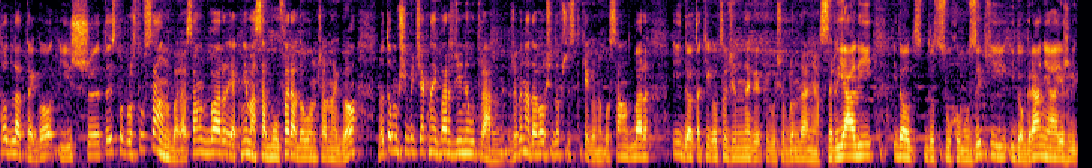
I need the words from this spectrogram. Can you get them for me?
to dlatego, iż y, to jest po prostu soundbar, a soundbar jak nie ma subwoofera dołączanego, no to musi być jak najbardziej neutralny, żeby nadawał się do wszystkiego, no bo soundbar i do takiego codziennego jakiegoś oglądania seriali, i do, do słuchu muzyki, i do grania, jeżeli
